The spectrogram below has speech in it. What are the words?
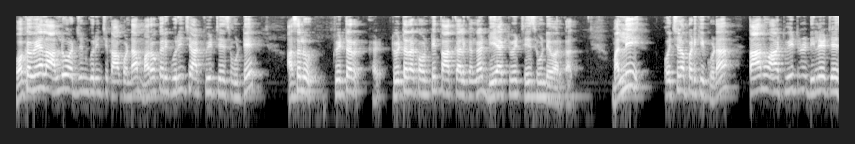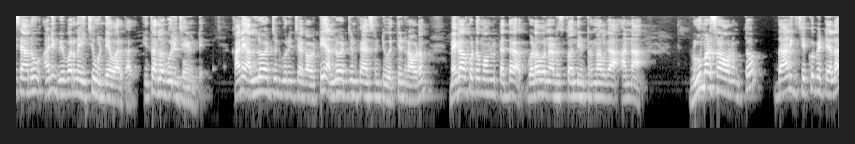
ఒకవేళ అల్లు అర్జున్ గురించి కాకుండా మరొకరి గురించి ఆ ట్వీట్ చేసి ఉంటే అసలు ట్విట్టర్ ట్విట్టర్ అకౌంట్ని తాత్కాలికంగా డీయాక్టివేట్ చేసి ఉండేవారు కాదు. మళ్ళీ వచ్చినప్పటికీ కూడా తాను ఆ ట్వీట్ను డిలీట్ చేశాను అని వివరణ ఇచ్చి ఉండేవారు కాదు. ఇతరుల గురించి అయి ఉంటే. కానీ అల్లు అర్జున్ గురించే కాబట్టి అల్లు అర్జున్ ఫ్యాన్స్ నుండి ఒత్తిడి రావడం మెగా కుటుంబంలో పెద్ద గొడవ నడుస్తోంది ఇంటర్నల్గా అన్న రూమర్స్ రావడంతో దానికి చెక్కు పెట్టేలా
